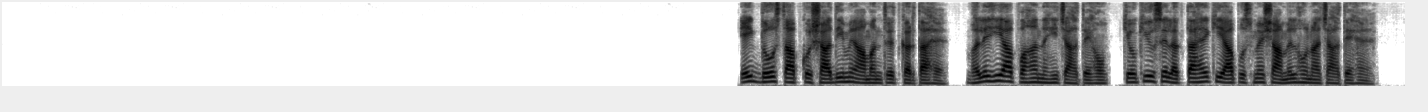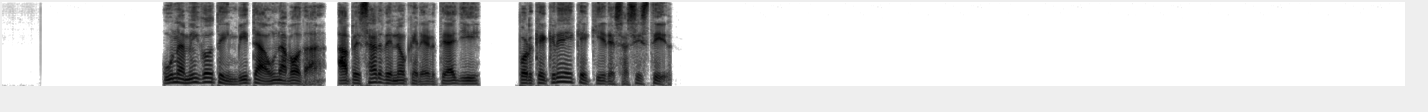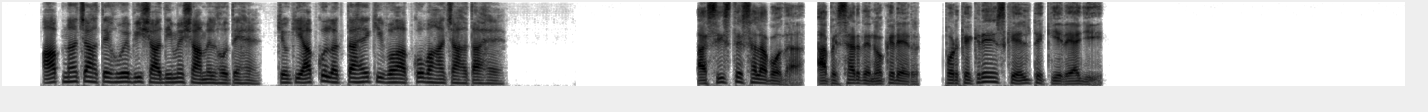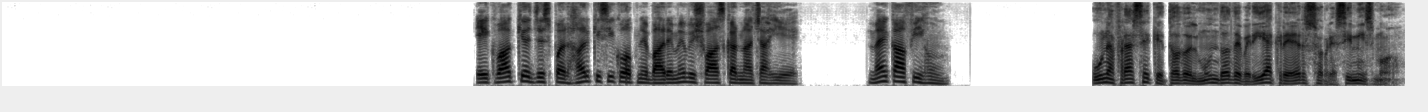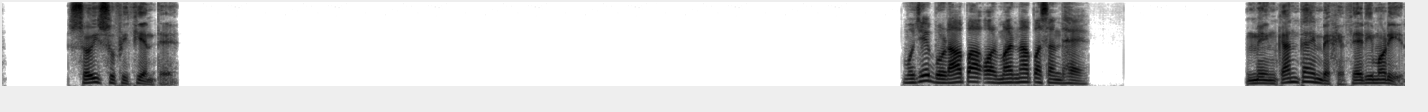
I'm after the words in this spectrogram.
एक दोस्त आपको शादी में आमंत्रित करता है भले ही आप वहां नहीं चाहते हों क्योंकि उसे लगता है कि आप उसमें शामिल होना चाहते हैं Un amigo te invita a una boda, a pesar de no quererte allí, porque cree que quieres asistir. आप न चाहते हुए भी शादी में शामिल होते हैं क्योंकि आपको लगता है कि वह आपको वहाँ चाहता है Asistes a la boda, a pesar de no querer, porque crees que él te quiere allí. एक वाक्य जिस पर हर किसी को अपने बारे में विश्वास करना चाहिए मैं काफ़ी हूँ Una frase que todo el mundo debería creer sobre sí mismo. Soy suficiente. मुझे बुढ़ापा और मरना पसंद है। मैं इनकान था इम्बेखेरी मोरीर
